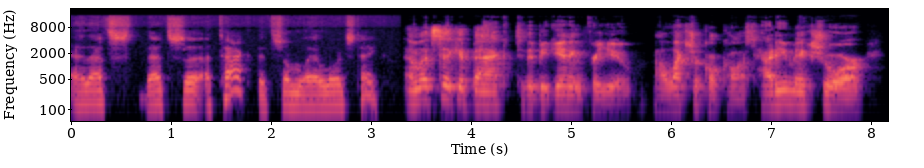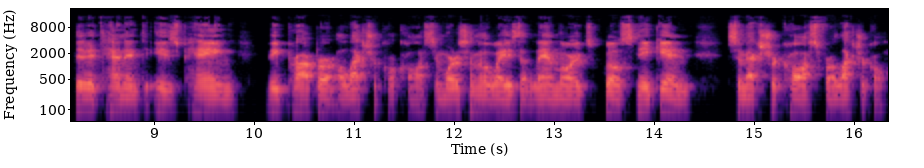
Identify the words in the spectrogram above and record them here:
And that's that's a tack that some landlords take. And let's take it back to the beginning for you. Electrical costs. How do you make sure that a tenant is paying the proper electrical costs? And what are some of the ways that landlords will sneak in some extra costs for electrical?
